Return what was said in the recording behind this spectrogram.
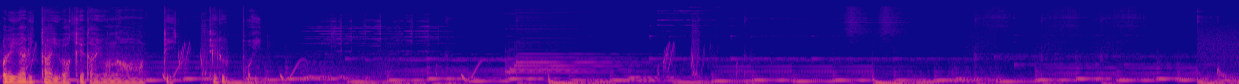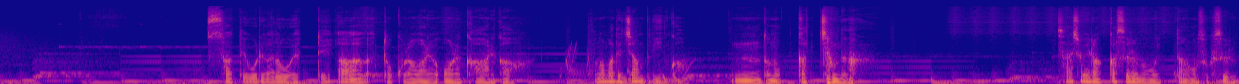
ここでやりたいわけだよなって言ってるっぽい。さて、俺がどうやって、ああ、と、これはあれ、俺か、あれか。この場でジャンプでいいのか？うんと、乗っかっちゃうんだな。最初に落下するのを一旦遅くする？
